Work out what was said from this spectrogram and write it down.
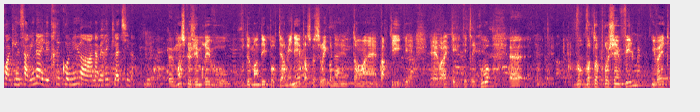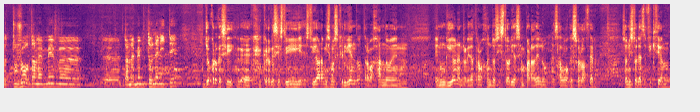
Joaquin Sabina, il est très connu en Amérique latine. moi, ce que j'aimerais vous, vous, demander pour terminer, parce que c'est vrai qu'on a un temps imparti qui est, voilà, qui est, qui est très court, votre prochain film, il va être toujours dans la même, euh, euh, dans la même tonalité? Yo creo que sí, eh, creo que sí. Estoy, estoy ahora mismo escribiendo, trabajando en, en un guion. En realidad trabajo en dos historias en paralelo, es algo que suelo hacer. Son historias de ficción,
